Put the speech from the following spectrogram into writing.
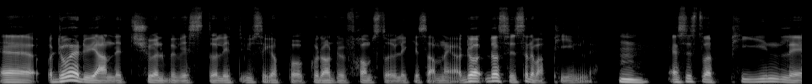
eh, Og da er du gjerne litt sjølbevisst og litt usikker på hvordan du framstår i ulike sammenhenger. Da, da syns jeg det var pinlig. Mm. Jeg syns det var pinlig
